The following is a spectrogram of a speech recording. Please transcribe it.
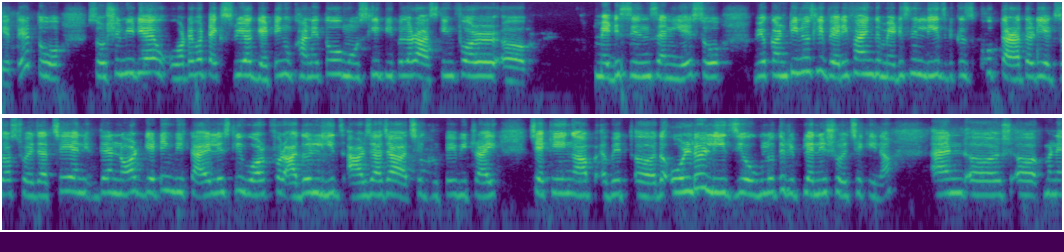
yete to social media whatever text we are getting okhane to mostly people are asking for uh, medicines and yes so we are continuously verifying the medicine leads because খুব তাড়াতাড়ি exhaust হয়ে যাচ্ছে and if they're not getting we tirelessly work for other leads আর যা যা আছে গ্রুপে we try checking up with uh, the older leads যে ওগুলোতে replenish হয়েছে কিনা and uh, uh, মানে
